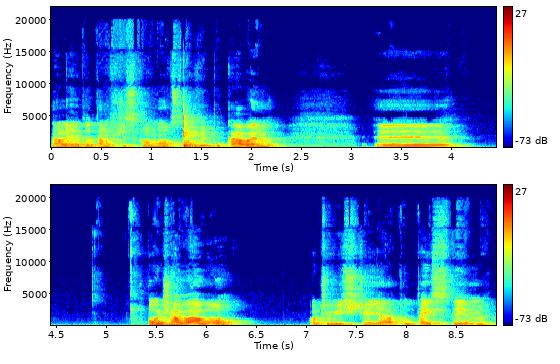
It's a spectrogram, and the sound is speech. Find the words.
no ale ja to tam wszystko mocno wypukałem. Yy, podziałało. Oczywiście ja tutaj z tym,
